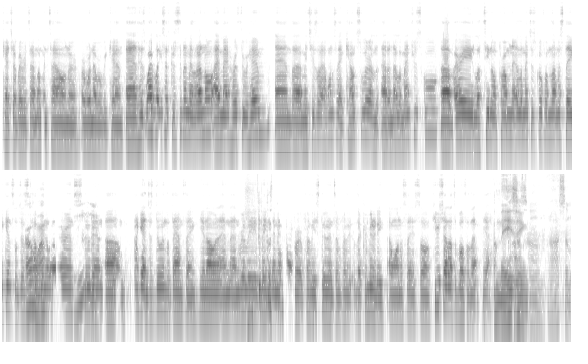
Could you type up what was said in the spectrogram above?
catch up every time I'm in town or, or whenever we can. And his wife, like I said, Cristina Medrano, I met her through him, and uh, I mean she's like, I want to say a counselor at- at an elementary school, uh, very Latino prominent elementary school, if I'm not mistaken. So just Oh, helping wow. a lot of parents, Mm. students, um, again, just doing the damn thing, you know, and, and really making an impact for, for these students and for the, the community. I want to say so. Huge shout out to both of them. Yeah. Amazing. Awesome, awesome,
